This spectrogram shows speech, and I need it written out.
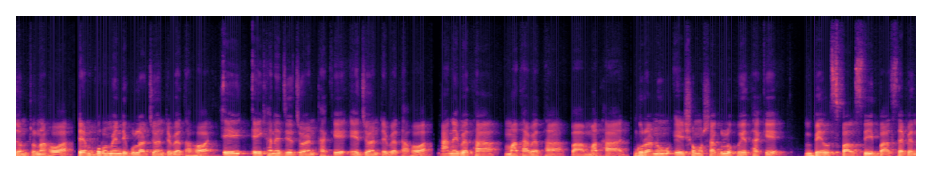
যন্ত্রণা হওয়া টেম্পোরোমেন্ডিবুলার জয়েন্টে ব্যথা হওয়া, এই এইখানে যে জয়েন্ট থাকে, এই জয়েন্টে ব্যথা হওয়া, কানে ব্যথা, মাথা ব্যথা বা মাথায় ঘোরানো এই সমস্যাগুলো হয়ে থাকে বেলস পালসি বা সেভেন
